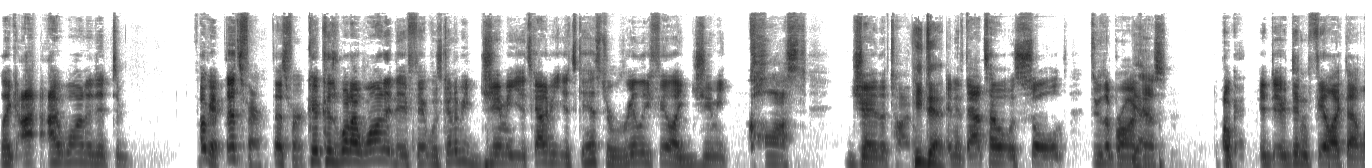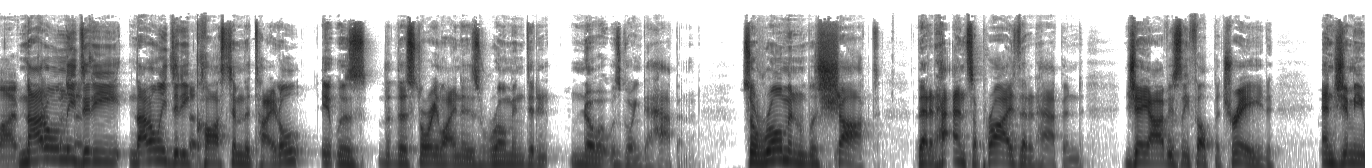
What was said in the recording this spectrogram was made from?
like I I wanted it to. Okay, that's fair. That's fair. Because what I wanted, if it was going to be Jimmy, it's got to be. It has to really feel like Jimmy cost Jey the title. He did. and if that's how it was sold through the broadcast, okay, it, it didn't feel like that live. Not only did he not only did he cost him the title, it was the, the storyline is Roman didn't know it was going to happen. So Roman was shocked that it ha- and surprised that it happened. Jey obviously felt betrayed and Jimmy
